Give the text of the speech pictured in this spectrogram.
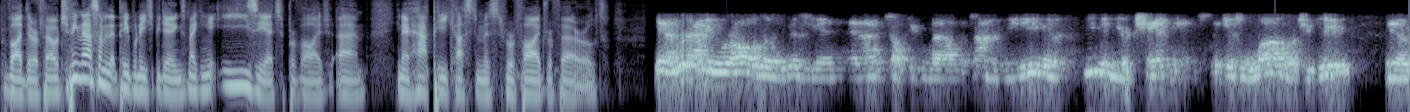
provide the referral. Do you think that's something that people need to be doing? Is making it easier to provide um, you know happy customers to provide referrals? Yeah, we're, I mean, we're all really busy, and, and I tell people that all the time. I mean, even even your champions that just love what you do, you know,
